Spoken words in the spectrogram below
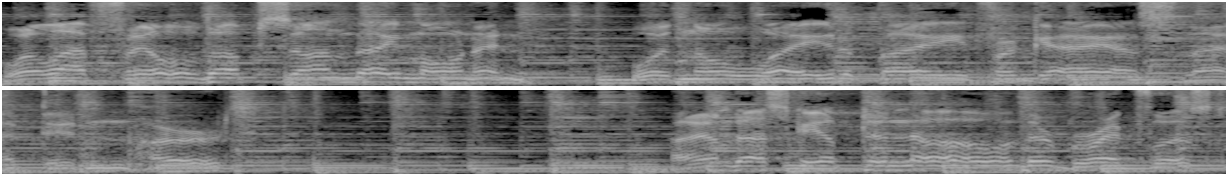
Well, I filled up Sunday morning with no way to pay for gas. That didn't hurt. And I skipped another breakfast,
